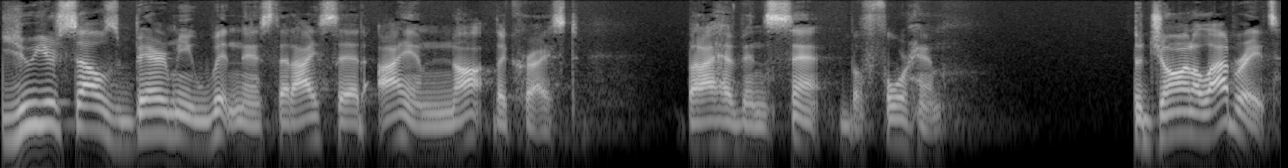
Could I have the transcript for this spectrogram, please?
You yourselves bear me witness that I said, I am not the Christ, but I have been sent before him. So John elaborates.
